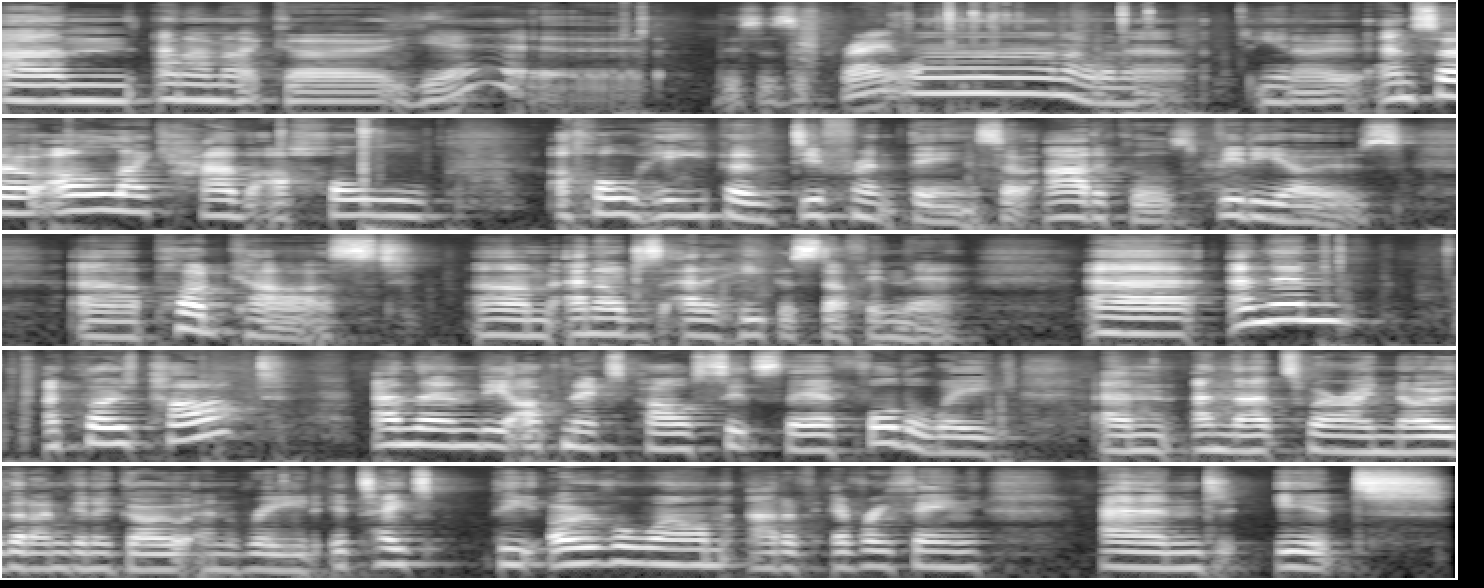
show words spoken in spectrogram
Um, and I might go, yeah, this is a great one. I want to, you know, and so I'll like have a whole a whole heap of different things. So articles, videos, uh, podcast, um, and I'll just add a heap of stuff in there. Uh, and then I close parked, and then the up next pile sits there for the week, and and that's where I know that I'm going to go and read. It takes the overwhelm out of everything, and it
